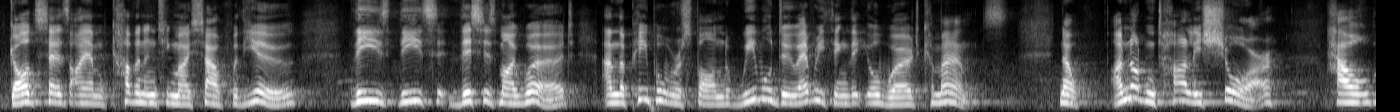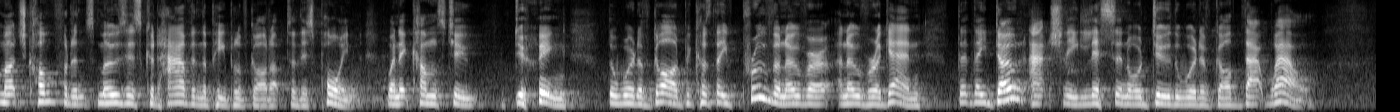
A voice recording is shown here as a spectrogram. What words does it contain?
God says, I am covenanting myself with you, these, these, this is my word. And the people respond, We will do everything that your word commands. Now, I'm not entirely sure how much confidence Moses could have in the people of God up to this point when it comes to doing the word of God, because they've proven over and over again that they don't actually listen or do the word of God that well.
